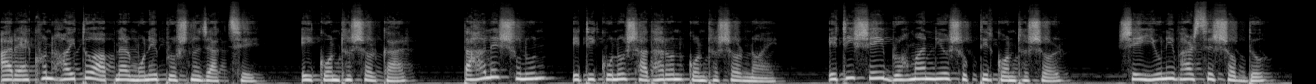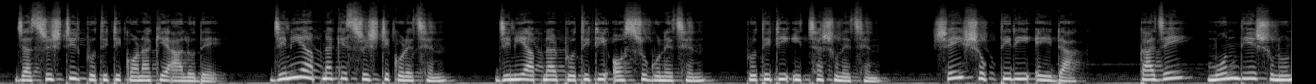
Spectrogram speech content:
আর এখন হয়তো আপনার মনে প্রশ্ন জাগছে, এই কণ্ঠস্বর কার? তাহলে শুনুন, এটি কোনো সাধারণ কণ্ঠস্বর নয়। এটি সেই ব্রহ্মাণ্ডীয় শক্তির কণ্ঠস্বর, সেই ইউনিভার্সের শব্দ যা সৃষ্টির প্রতিটি কণাকে আলো দেয়। যিনি আপনাকে সৃষ্টি করেছেন, যিনি আপনার প্রতিটি অস্ত্র গুনেছেন, প্রতিটি ইচ্ছা শুনেছেন, সেই শক্তিরই এই ডাক। কাজেই মন দিয়ে শুনুন,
